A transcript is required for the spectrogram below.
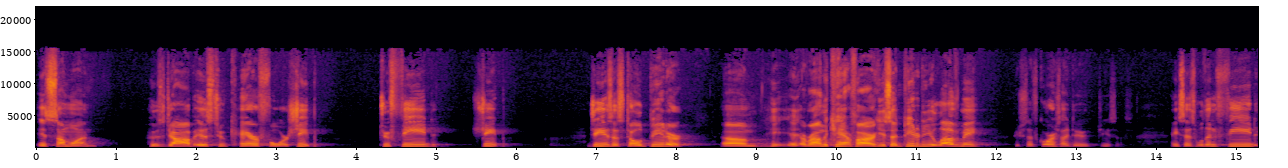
is someone whose job is to care for sheep, to feed sheep. Jesus told Peter um, he, around the campfire, he said, Peter, do you love me? He said, Of course I do, Jesus. And he says, Well, then feed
